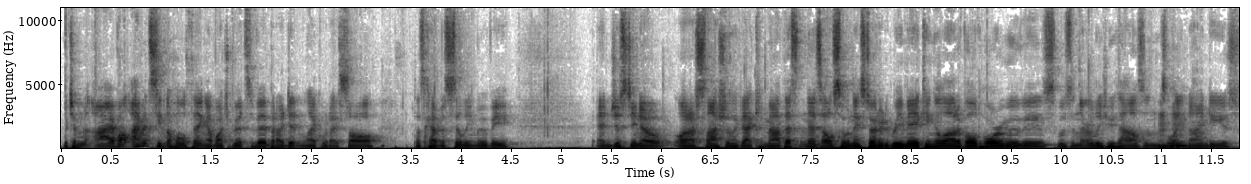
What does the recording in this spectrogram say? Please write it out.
which I'm, I've, I haven't seen the whole thing. I've watched bits of it, but I didn't like what I saw. That's kind of a silly movie. And just you know, a lot of slashers like that came out. That's and that's also when they started remaking a lot of old horror movies. Was in the early 2000s, Mhm. late 90s.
